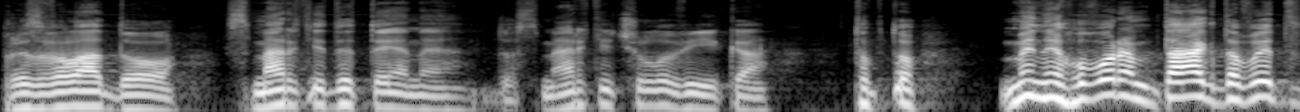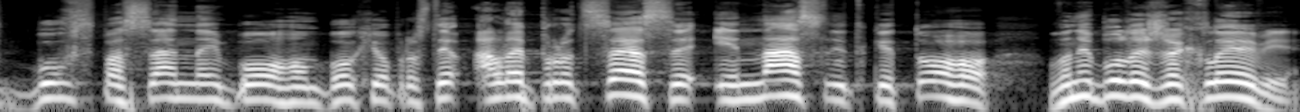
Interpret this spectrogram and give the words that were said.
Призвела до смерті дитини, до смерті чоловіка. Тобто, ми не говоримо так, Давид був спасенний Богом, Бог його простив, але процеси і наслідки того, вони були жахливі.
